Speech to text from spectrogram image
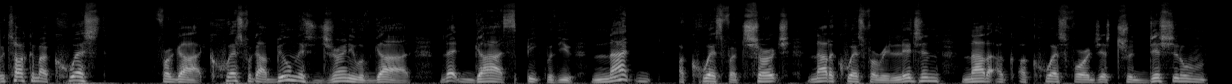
We're talking about quest for God, quest for God, building this journey with God. Let God speak with you, not a quest for church, not a quest for religion, not a, a, quest for just traditional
